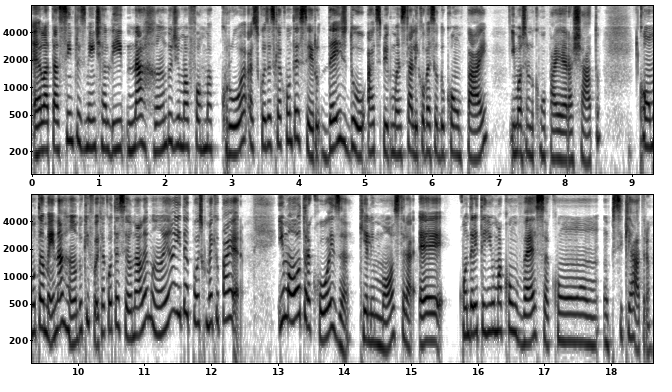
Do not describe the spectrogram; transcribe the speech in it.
Ela tá simplesmente ali narrando de uma forma crua as coisas que aconteceram. Desde o Art Spiegelman estar ali conversando com o pai e mostrando como o pai era chato, como também narrando o que foi que aconteceu na Alemanha e depois como é que o pai era. E uma outra coisa que ele mostra é quando ele tem uma conversa com um psiquiatra,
